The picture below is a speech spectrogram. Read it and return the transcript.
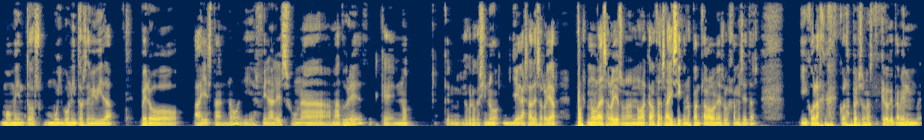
momentos muy bonitos de mi vida, pero ahí están, ¿no? Y al final es una madurez que no que yo creo que si no llegas a desarrollar, pues no la desarrollas, no la alcanzas, ahí siguen los pantalones o las camisetas, y con, con las personas creo que también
